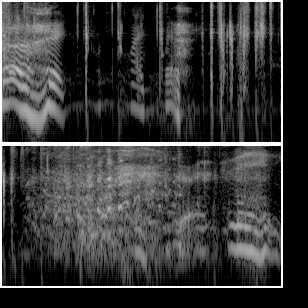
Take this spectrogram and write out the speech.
Oh, Uh-oh.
